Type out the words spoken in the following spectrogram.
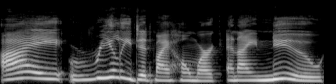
I really did my homework and I knew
